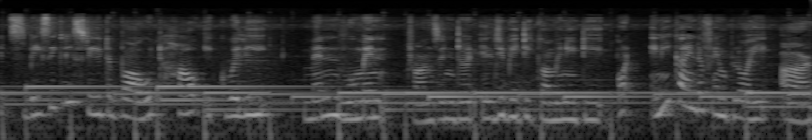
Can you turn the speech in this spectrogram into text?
it's basically state about how equally men women transgender lgbt community or any kind of employee are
